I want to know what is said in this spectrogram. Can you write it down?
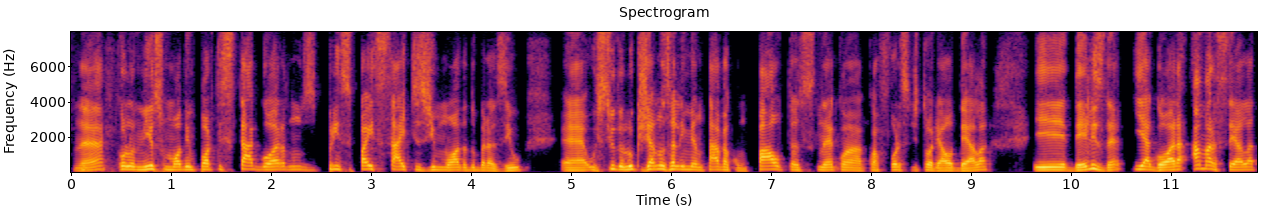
né? Colunista, o Moda Importa está agora num dos principais sites de moda do Brasil. É, o Estilo Look já nos alimentava com pautas, né? Com a, com a força editorial dela e deles, né? E agora a Marcela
